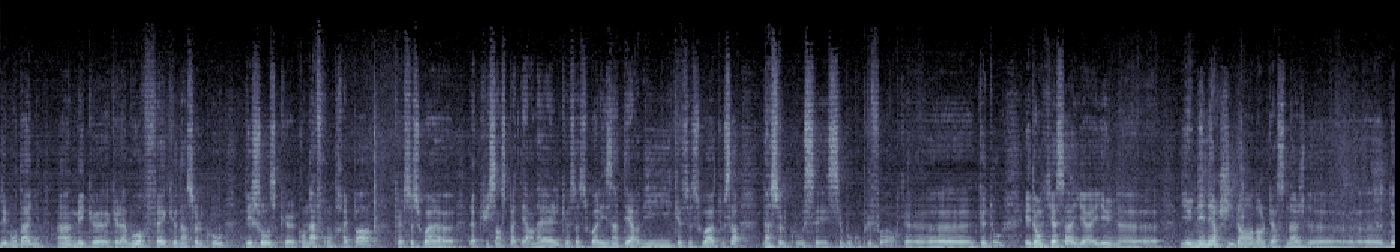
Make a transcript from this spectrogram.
les montagnes, hein, mais que, l'amour fait que d'un seul coup, des choses qu'on n'affronterait pas, que ce soit euh, la puissance paternelle, que ce soit les interdits, que ce soit tout ça, d'un seul coup, c'est beaucoup plus fort que, que, tout. Et donc il y a ça, il y a, y a il y a une énergie dans, dans le personnage de, de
